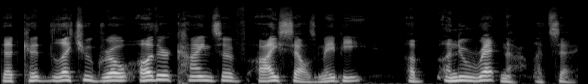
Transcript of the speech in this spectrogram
that could let you grow other kinds of eye cells, maybe a, a new retina, let's say?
